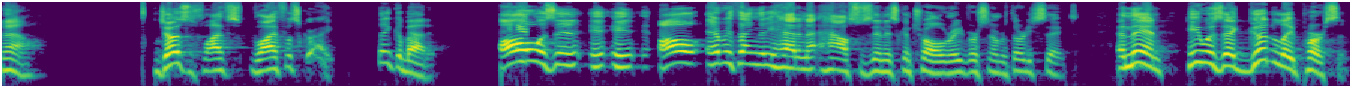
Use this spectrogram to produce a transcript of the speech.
Now, Joseph's life, life was great. Think about it. All was in, in, in, all everything that he had in that house was in his control. Read verse number 36. And then he was a goodly person.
